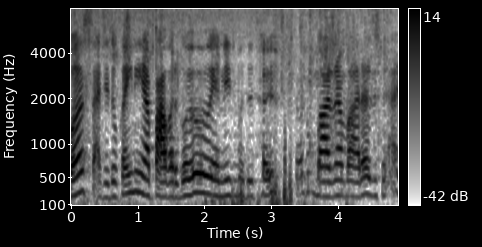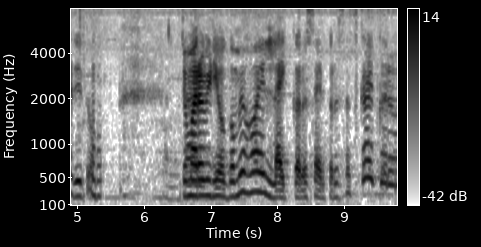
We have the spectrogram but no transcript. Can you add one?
બસ આજે તો કંઈ નહીં આ પાવર ગયો એની જ બધું થયું. બહારના બહાર જ આજે તો. જો મારો વીડિયો ગમ્યો હોય લાઈક કરો શેર કરો સબસ્ક્રાઈબ કરો.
